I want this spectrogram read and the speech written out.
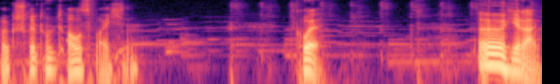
Rückschritt und Ausweichen. Cool. Äh, hier lang.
